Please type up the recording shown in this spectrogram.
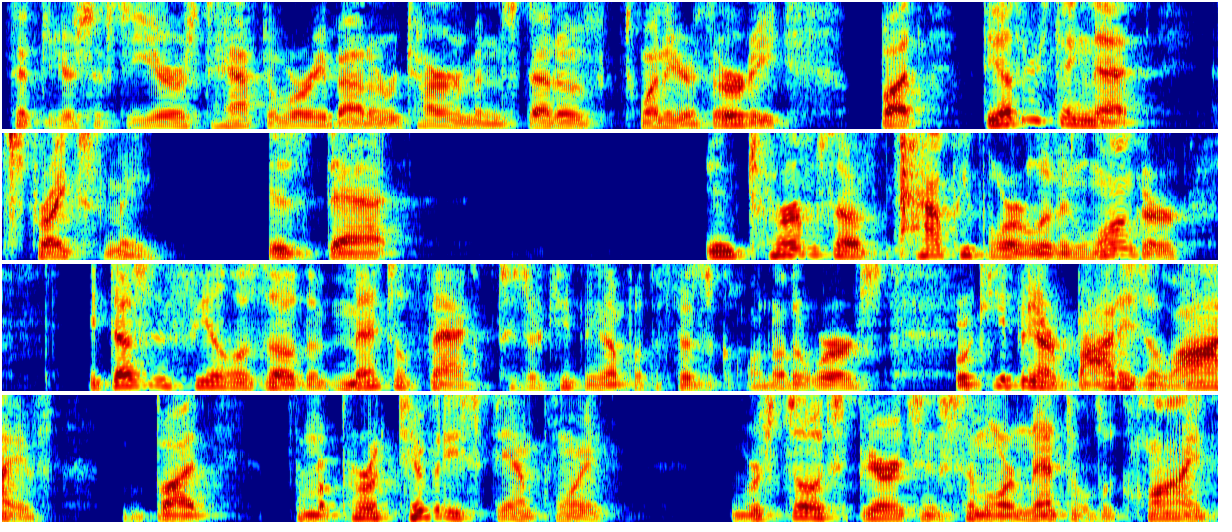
50 or 60 years to have to worry about in retirement instead of 20 or 30. But the other thing that strikes me is that in terms of how people are living longer, it doesn't feel as though the mental faculties are keeping up with the physical. In other words, we're keeping our bodies alive, but from a productivity standpoint, we're still experiencing similar mental decline.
